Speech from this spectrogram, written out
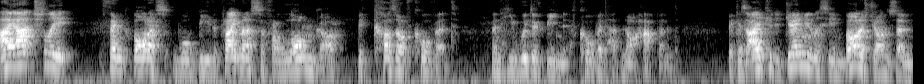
I actually think Boris will be the prime minister for longer because of COVID than he would have been if COVID had not happened. Because I could have genuinely seen Boris Johnson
